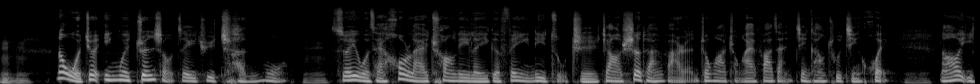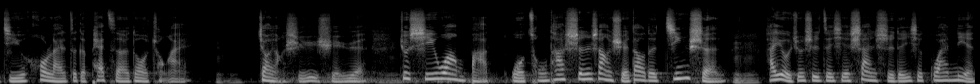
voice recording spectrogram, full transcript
嗯，那我就因为遵守这一句承诺。所以我才后来创立了一个非营利组织，叫社团法人中华宠爱发展健康促进会，然后以及后来这个 Pets 都有宠爱教养食育学院，就希望把我从他身上学到的精神，还有就是这些膳食的一些观念，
